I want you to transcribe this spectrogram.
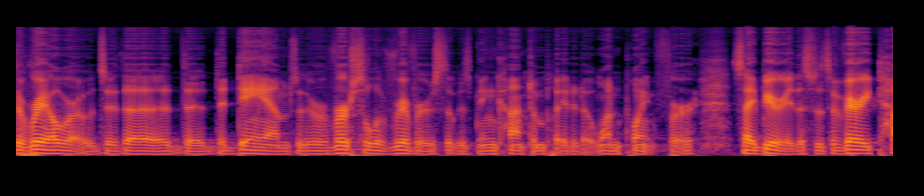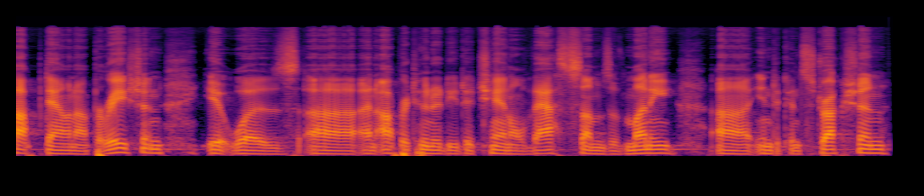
the railroads or the, the the dams or the reversal of rivers that was being contemplated at one point for Siberia. This was a very top-down operation. It was uh, an opportunity to channel vast sums of money uh, into construction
